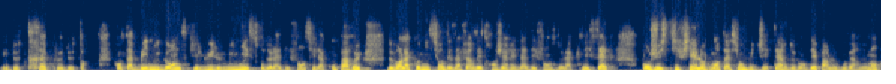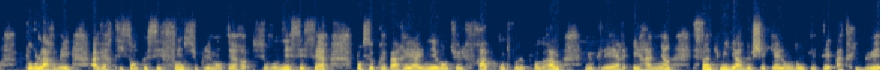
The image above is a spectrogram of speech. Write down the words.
et de très peu de temps. Quant à Benny Gantz, qui est lui le ministre de la Défense, il a comparu devant la Commission des Affaires étrangères et de la Défense de la Knesset pour justifier l'augmentation budgétaire demandée par le gouvernement pour l'armée, avertissant que ces fonds supplémentaires seront nécessaires pour se préparer à une éventuelle frappe contre le programme nucléaire iranien. 5 milliards de shekels ont donc été attribués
